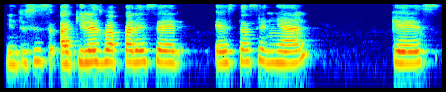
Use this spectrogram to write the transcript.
y entonces aquí les va a aparecer esta señal que es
